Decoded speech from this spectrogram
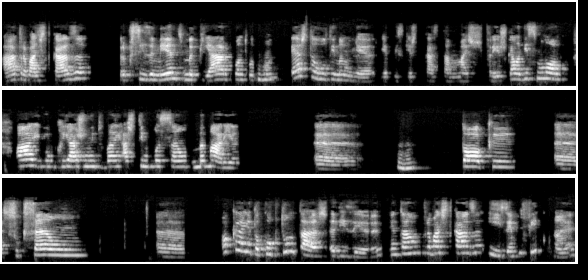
há trabalhos de casa para precisamente mapear ponto a ponto. Uhum. Esta última mulher, e é por isso que este caso está mais fresco, ela disse-me logo: ai, ah, eu reajo muito bem à estimulação mamária. Uh, uhum toque, uh, sucção. Uh, ok, então com o que tu me estás a dizer, então trabalhos de casa e exemplifico, não é?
